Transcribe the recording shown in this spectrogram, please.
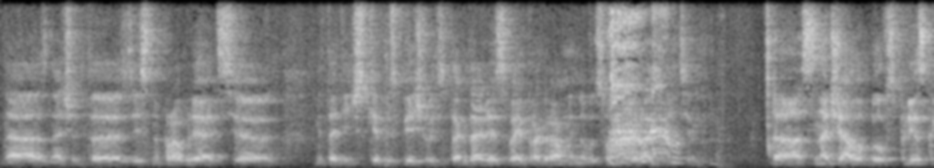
значит, э, здесь направлять, э, методически обеспечивать и так далее, свои программы инновационного развития. А, сначала был всплеск,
